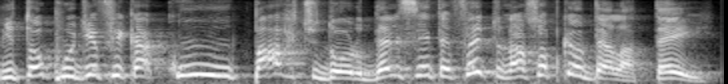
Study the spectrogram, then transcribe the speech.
Então eu podia ficar com parte do ouro dele sem ter feito nada só porque eu delatei.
